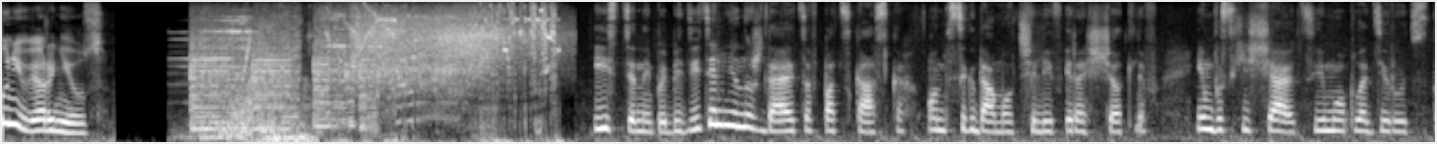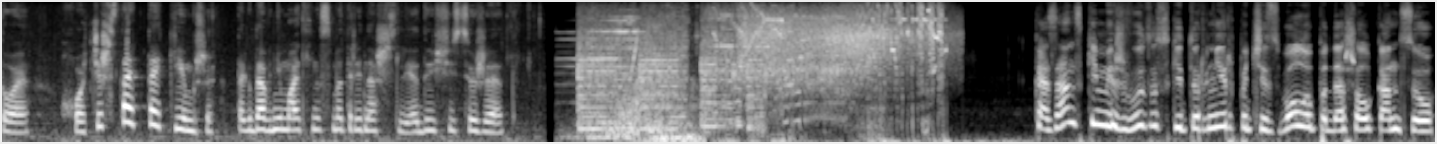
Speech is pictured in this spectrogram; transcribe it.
Univer News. Истинный победитель не нуждается в подсказках. Он всегда молчалив и расчетлив. Им восхищаются, ему аплодируют стоя. Хочешь стать таким же? Тогда внимательно смотри наш следующий сюжет. Казанский межвузовский турнир по чесболу подошел к концу.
